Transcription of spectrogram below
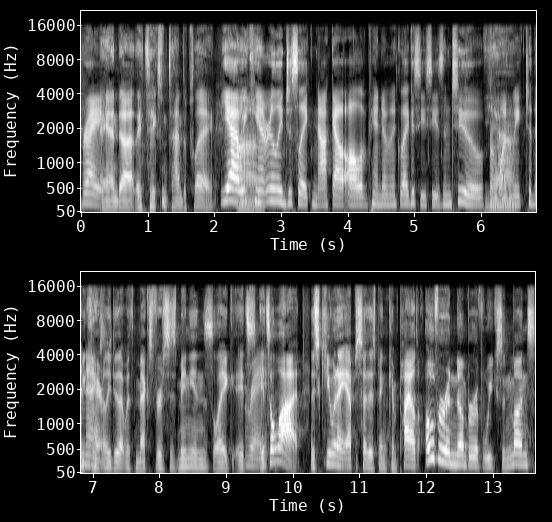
Right. And uh, they take some time to play. Yeah, we Um, can't really just like knock out all of Pandemic Legacy season two from one week to the we next. We can't really do that with mechs versus minions. Like it's Right. it's a lot. This Q and A episode has been compiled over a number of weeks and months.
